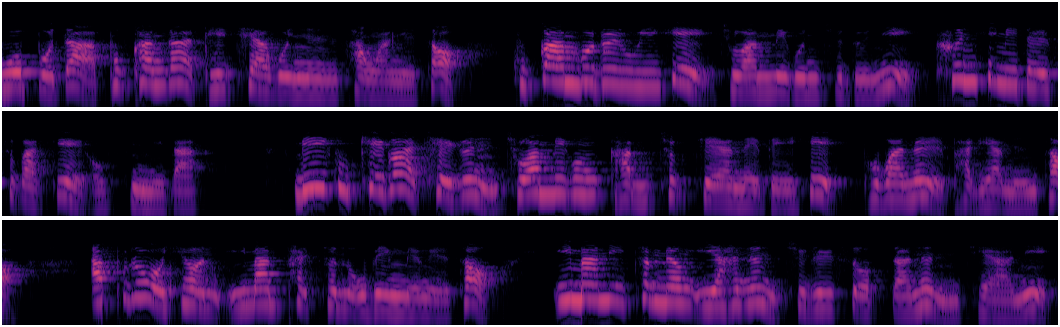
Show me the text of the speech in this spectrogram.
무엇보다 북한과 대치하고 있는 상황에서 국가안보를 위해 주한미군 주둔이 큰 힘이 될 수밖에 없습니다. 미 국회가 최근 주한미군 감축 제안에 대해 법안을 발의하면서 앞으로 현 28,500명에서 22,000명 이하는 줄일 수 없다는 제안이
